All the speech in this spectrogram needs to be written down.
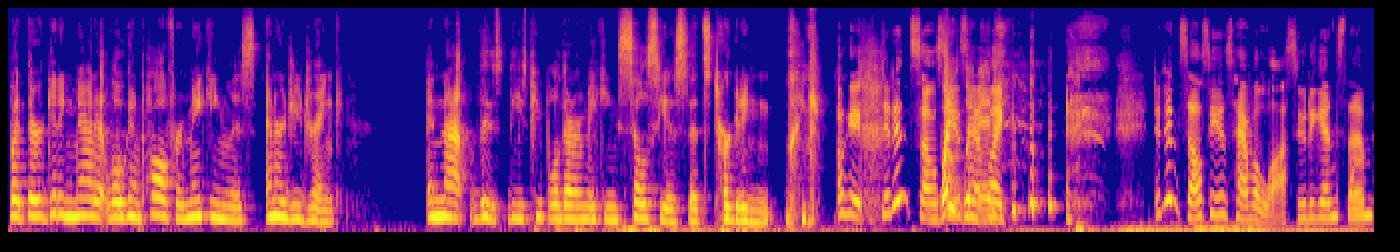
but they're getting mad at Logan Paul for making this energy drink and not these these people that are making Celsius that's targeting like Okay, didn't Celsius have like didn't Celsius have a lawsuit against them?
